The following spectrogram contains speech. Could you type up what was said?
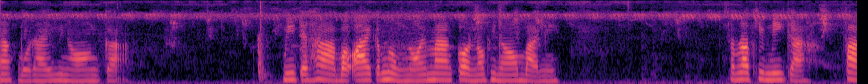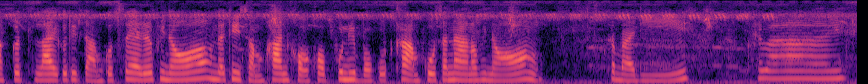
นักบ่ได้พี่น้องก็มีแต่ถ้าเบาอายกับหน่งน้อยมากก่อนเนาะพี่น้องบาดนี้สำหรับคลิปนี้ก็ฝากกดไลค์กดติดตามกดแชร์เด้อพี่น้อง และที่สำคัญขอขอบคุณที่บอกกดขามโฆษณาเนาะพี่น้อง สบายดี บ๊ายบาย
